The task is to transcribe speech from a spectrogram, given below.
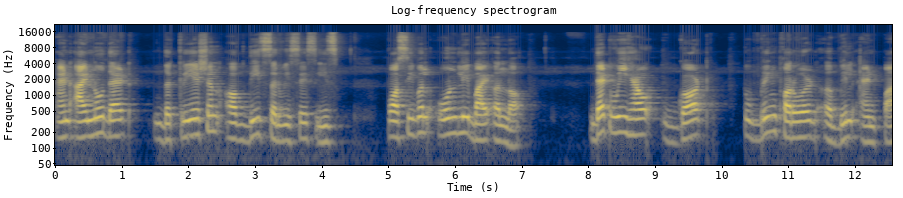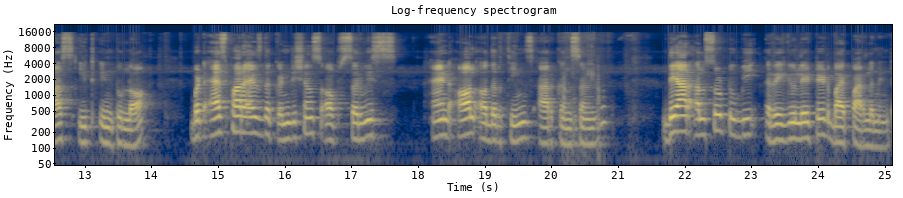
and i know that the creation of these services is possible only by a law that we have got to bring forward a bill and pass it into law. But as far as the conditions of service and all other things are concerned they are also to be regulated by parliament.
